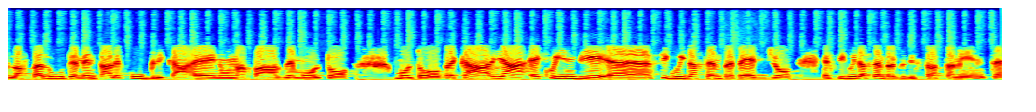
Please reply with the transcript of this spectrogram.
la salute mentale pubblica è in una fase molto, molto precaria e quindi eh, si guida sempre peggio e si guida sempre più distrattamente.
